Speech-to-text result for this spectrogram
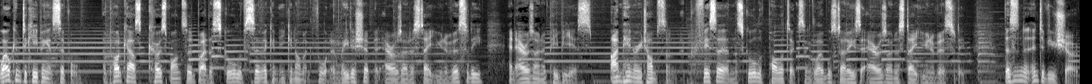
Welcome to Keeping It Civil, a podcast co sponsored by the School of Civic and Economic Thought and Leadership at Arizona State University and Arizona PBS. I'm Henry Thompson, a professor in the School of Politics and Global Studies at Arizona State University. This is an interview show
